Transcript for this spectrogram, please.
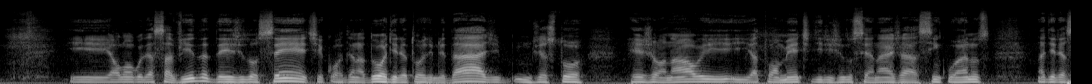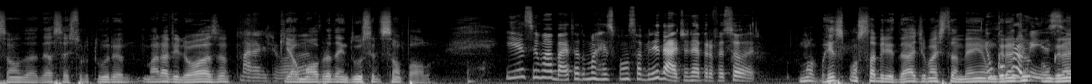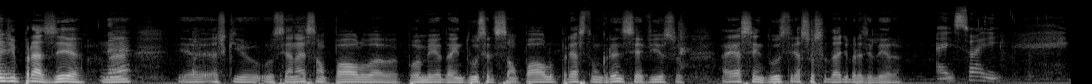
E ao longo dessa vida, desde docente, coordenador, diretor de unidade, um gestor regional e, e, atualmente dirigindo o Senai já há cinco anos na direção da, dessa estrutura maravilhosa, maravilhosa, que é uma obra da indústria de São Paulo. E essa é uma baita de uma responsabilidade, né, professor? Uma responsabilidade, mas também um, um grande, um grande prazer, né? né? acho que o Senai São Paulo, por meio da indústria de São Paulo, presta um grande serviço a essa indústria e à sociedade brasileira. É isso aí.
